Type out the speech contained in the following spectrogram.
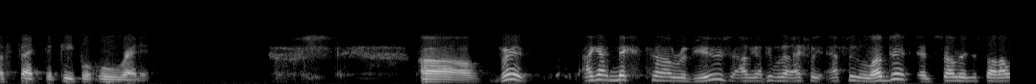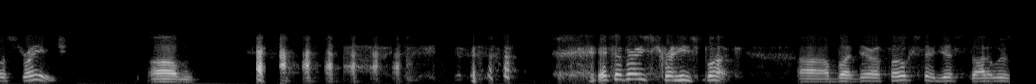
affect the people who read it? Uh, very. I got mixed uh, reviews. I've got people that actually absolutely loved it, and some that just thought I was strange. Um, it's a very strange book. Uh, but there are folks that just thought it was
